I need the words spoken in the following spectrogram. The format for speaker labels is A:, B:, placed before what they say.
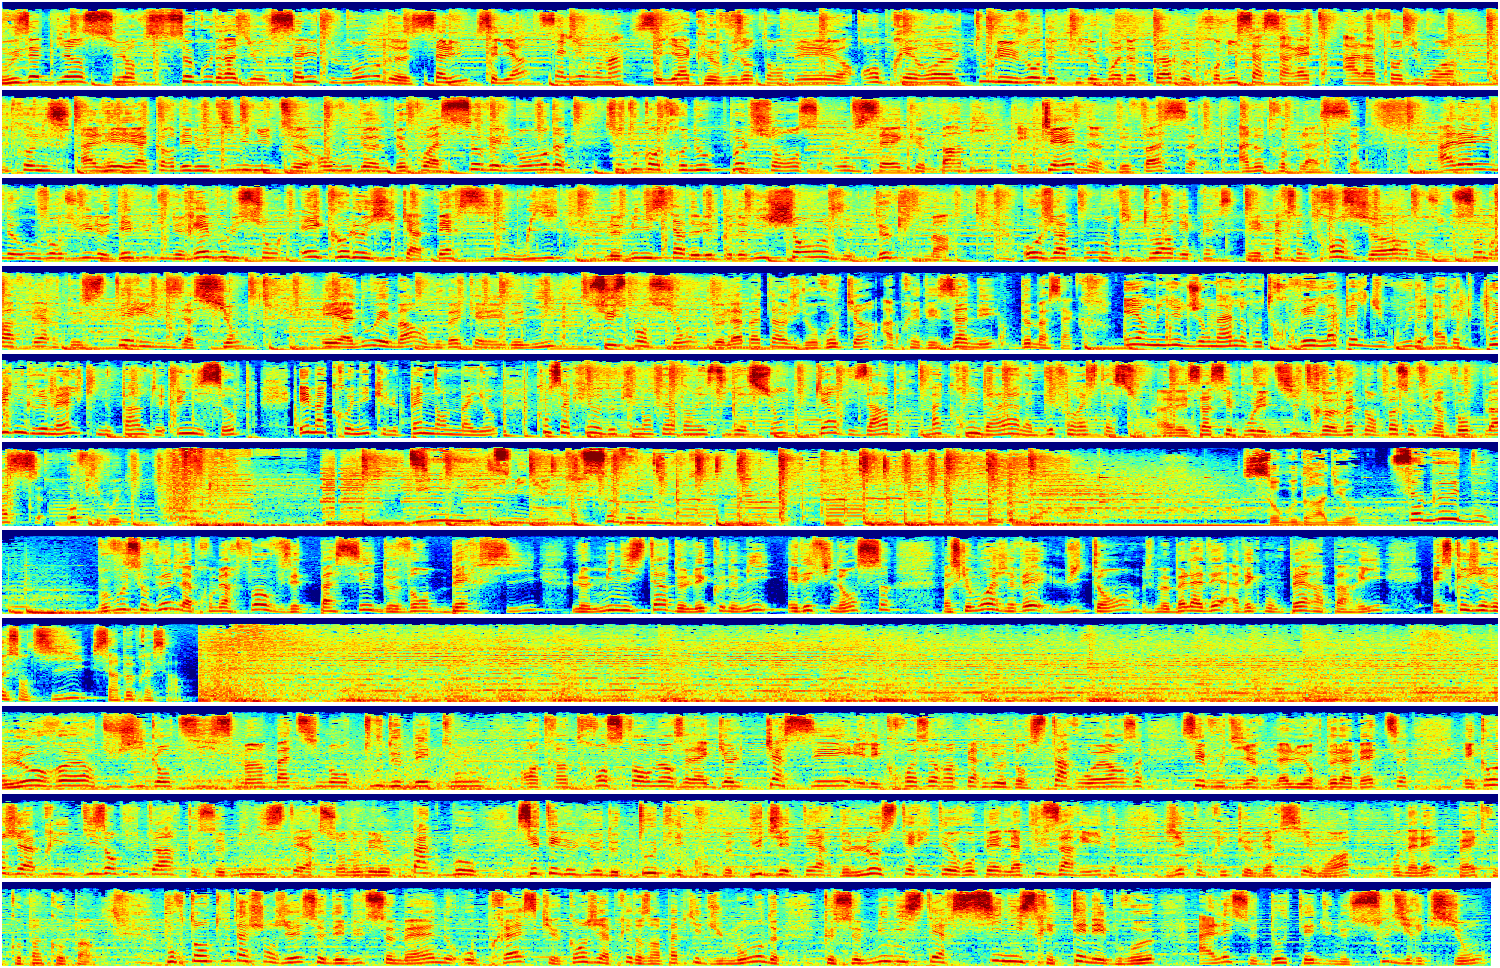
A: Vous êtes bien sur So Good Radio. Salut tout le monde. Salut Célia.
B: Salut Romain.
A: Célia que vous entendez en pré-roll tous les jours depuis le mois d'octobre. Promis, ça s'arrête à la fin du mois.
B: Promis.
A: Allez, accordez-nous 10 minutes. On vous donne de quoi sauver le monde. Surtout qu'entre nous, peu de chance. On le sait que Barbie et Ken le fassent à notre place. À la une, aujourd'hui, le début d'une révolution écologique à Bercy. Oui, le ministère de l'économie change de climat. Au Japon, victoire des, des personnes transgenres dans une sombre affaire de stérilisation. Et à Nouéma, en Nouvelle-Calédonie, suspension de l'abattage de requins après des années de massacres.
B: Et en milieu de journal, retrouvez l'appel du good avec Pauline Grumel qui nous parle de Unisop et ma chronique Le peine dans le maillot, consacrée au documentaire d'investigation Guerre des arbres, Macron derrière la déforestation.
A: Allez, ça c'est pour les titres. Maintenant, place au fil info, place au fil good.
C: 10 minutes, 10 minutes pour sauver le monde.
D: So Good Radio.
C: So Good
A: Vous vous souvenez de la première fois où vous êtes passé devant Bercy, le ministère de l'économie et des finances? Parce que moi j'avais 8 ans, je me baladais avec mon père à Paris, et ce que j'ai ressenti, c'est à peu près ça. L'horreur du gigantisme, un bâtiment tout de béton, entre un Transformers à la gueule cassée et les croiseurs impériaux dans Star Wars, c'est vous dire l'allure de la bête. Et quand j'ai appris dix ans plus tard que ce ministère surnommé le paquebot, c'était le lieu de toutes les coupes budgétaires de l'austérité européenne la plus aride, j'ai compris que Bercy et moi, on n'allait pas être copains-copains. Pourtant, tout a changé ce début de semaine, ou presque, quand j'ai appris dans un papier du Monde que ce ministère sinistre et ténébreux allait se doter d'une sous-direction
